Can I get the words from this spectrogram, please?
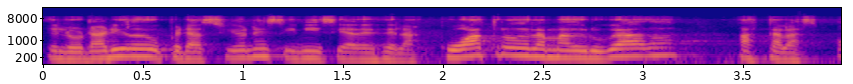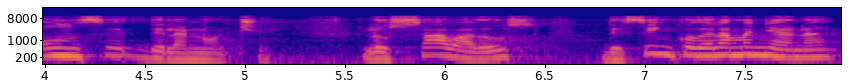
el horario de operaciones inicia desde las 4 de la madrugada hasta las 11 de la noche. Los sábados de 5 de la mañana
